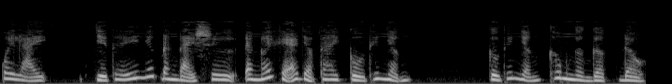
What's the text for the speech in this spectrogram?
Quay lại chỉ thấy nhất đăng đại sư đang nói khẽ vào tai cù thiên nhẫn. Cù thiên nhẫn không ngừng gật đầu.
